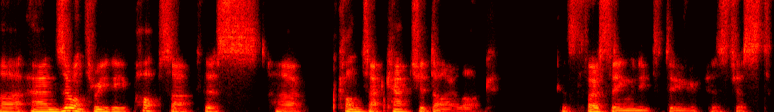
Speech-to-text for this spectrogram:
Uh, and Zuant 3D pops up this uh, contact capture dialog because the first thing we need to do is just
